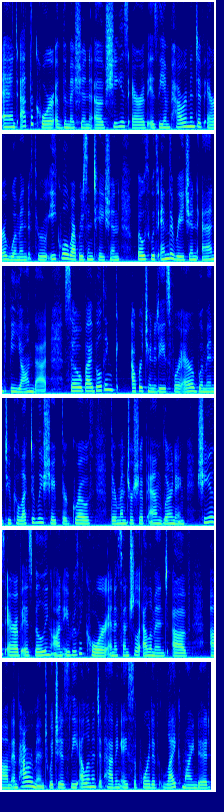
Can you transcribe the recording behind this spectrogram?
And at the core of the mission of She is Arab is the empowerment of Arab women through equal representation both within the region and beyond that. So, by building opportunities for Arab women to collectively shape their growth, their mentorship, and learning, She is Arab is building on a really core and essential element of um, empowerment, which is the element of having a supportive, like minded,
